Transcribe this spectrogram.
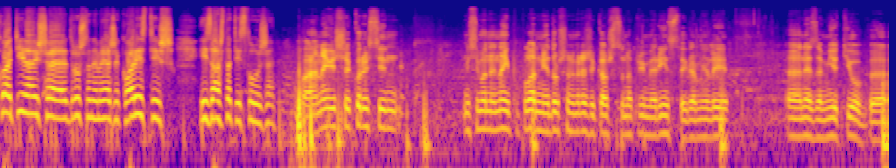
Koje ti najviše društvene mreže koristiš i zašta ti služe? Pa najviše koristim, mislim, one najpopularnije društvene mreže kao što su, na primjer, Instagram ili, e, ne znam, YouTube. E,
